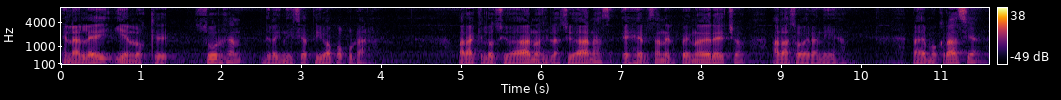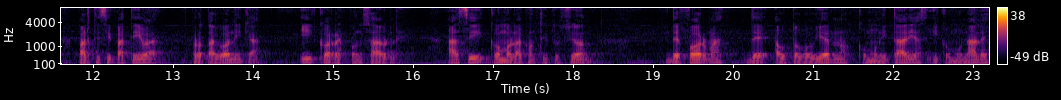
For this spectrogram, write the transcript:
en la ley y en los que surjan de la iniciativa popular, para que los ciudadanos y las ciudadanas ejerzan el pleno derecho a la soberanía. La democracia participativa, protagónica y corresponsable, así como la Constitución de formas de autogobierno comunitarias y comunales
